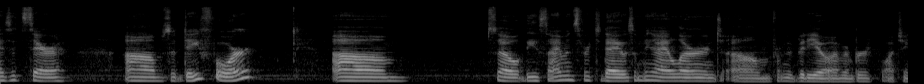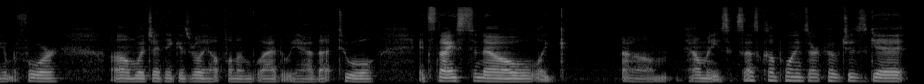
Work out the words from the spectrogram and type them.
guys, it's Sarah. Um, so day four. Um, so the assignments for today was something I learned um, from the video. I remember watching it before, um, which I think is really helpful, and I'm glad that we have that tool. It's nice to know like um, how many Success Club points our coaches get,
